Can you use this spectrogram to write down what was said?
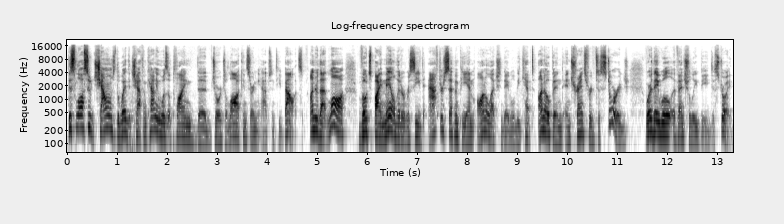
This lawsuit challenged the way that Chatham County was applying the Georgia law concerning absentee ballots. Under that law, votes by mail that are received after 7 p.m. on election day will be kept unopened and transferred to storage, where they will eventually be destroyed.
